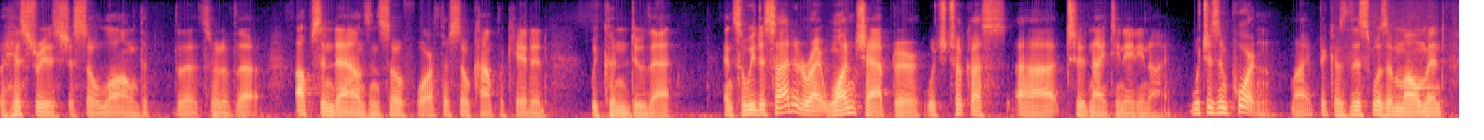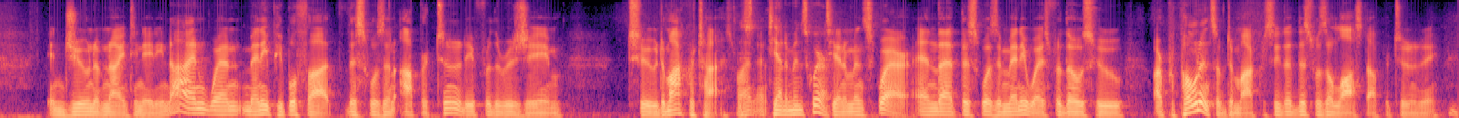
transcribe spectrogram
The history is just so long that the sort of the ups and downs and so forth are so complicated. We couldn't do that. And so we decided to write one chapter, which took us uh, to 1989, which is important, right? Because this was a moment in June of 1989 when many people thought this was an opportunity for the regime to democratize, right? Tiananmen Square. Tiananmen Square. And that this was, in many ways, for those who are proponents of democracy, that this was a lost opportunity. Mm.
